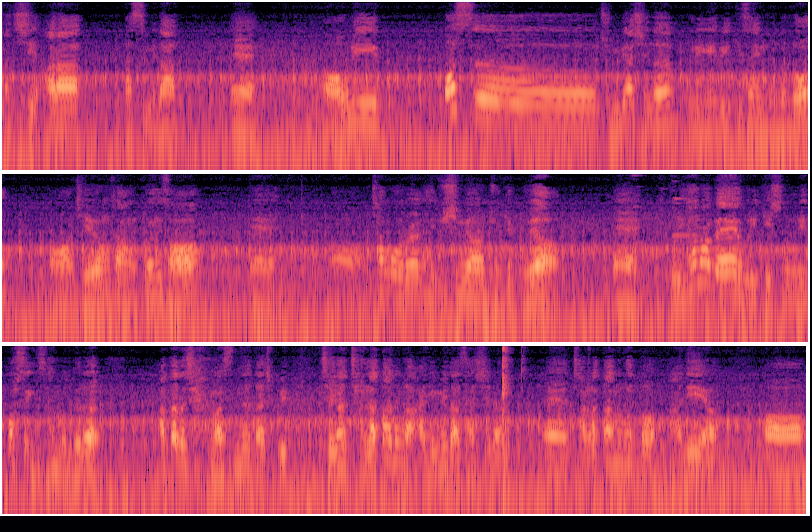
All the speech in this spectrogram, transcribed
같이 알아봤습니다. 예, 어, 우리 버스 준비하시는 우리 예비 기사님분들도 어, 제 영상 통해서 예, 어, 참고를 해주시면 좋겠고요. 예, 우리 현업에 우리 계시는 우리 버스 기사분들은 아까도 제가 말씀드렸다시피 제가 잘났다는 거 아닙니다 사실은. 예, 잘났다는 것도 아니에요. 어,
